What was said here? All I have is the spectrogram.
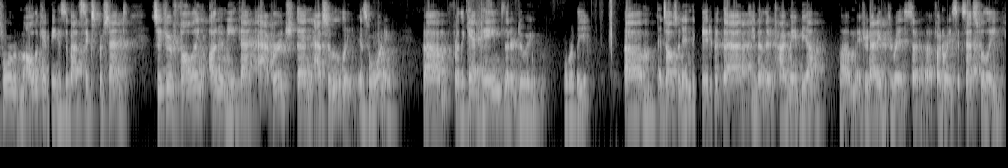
for all the campaigns is about 6%. So if you're falling underneath that average, then absolutely, it's a warning. Um, for the campaigns that are doing poorly, um, it's also an indicator that you know their time may be up. Um, if you're not able to raise, uh, fundraise successfully,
